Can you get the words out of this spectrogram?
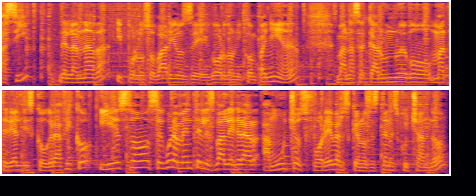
así de la nada y por los ovarios de Gordon y compañía, van a sacar un nuevo material discográfico y eso seguramente les va a alegrar a muchos forevers que nos estén escuchando,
